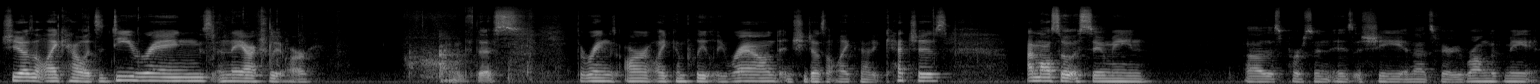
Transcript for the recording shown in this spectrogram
she doesn't like how it's D-rings, and they actually are. Move this. The rings aren't like completely round, and she doesn't like that it catches. I'm also assuming uh, this person is a she, and that's very wrong of me.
